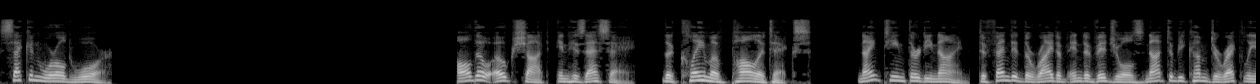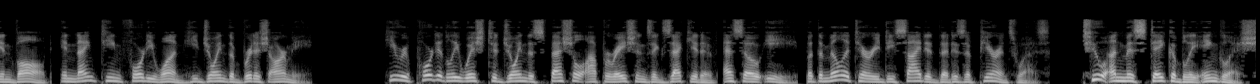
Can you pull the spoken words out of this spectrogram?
Second World War Although Oakeshott, in his essay, The Claim of Politics, 1939, defended the right of individuals not to become directly involved, in 1941 he joined the British Army. He reportedly wished to join the Special Operations Executive (SOE), but the military decided that his appearance was too unmistakably English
